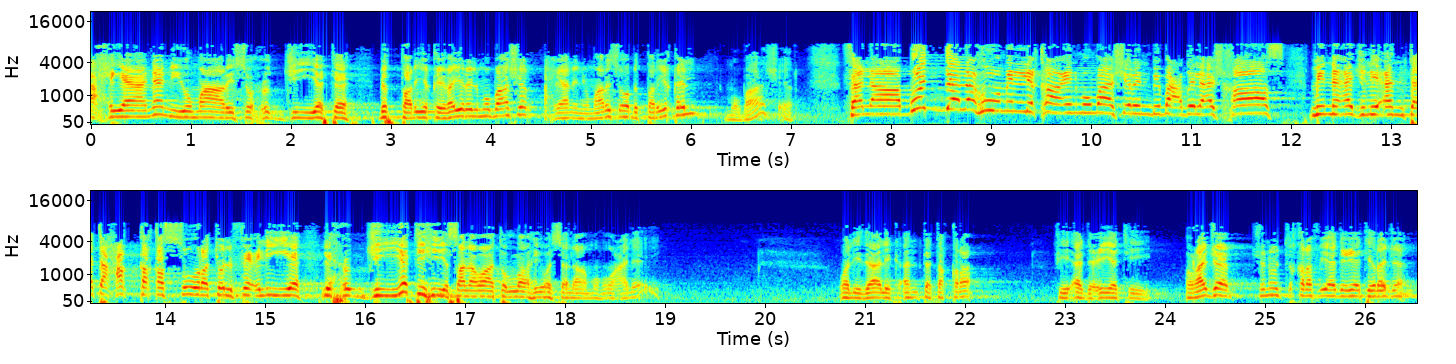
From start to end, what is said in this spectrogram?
أحيانا يمارس حجيته بالطريق غير المباشر أحيانا يمارسه بالطريق المباشر. فلا بد له من لقاء مباشر ببعض الأشخاص من أجل أن تتحقق الصورة الفعلية لحجيته صلوات الله وسلامه عليه. ولذلك أنت تقرأ في أدعية رجب. شنو تقرأ في أدعية رجب؟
